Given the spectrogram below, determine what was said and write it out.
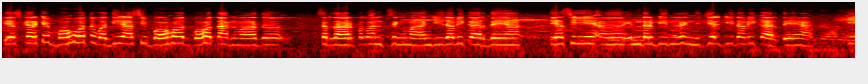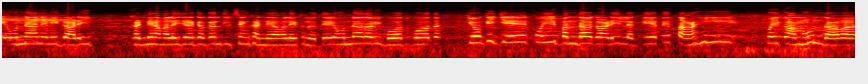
ਤੇ ਇਸ ਕਰਕੇ ਬਹੁਤ ਵਧੀਆ, ਅਸੀਂ ਬਹੁਤ ਬਹੁਤ ਧੰਨਵਾਦ ਸਰਦਾਰ ਭਗਵੰਤ ਸਿੰਘ ਮਾਨ ਜੀ ਦਾ ਵੀ ਕਰਦੇ ਆ ਤੇ ਅਸੀਂ ਇੰਦਰਬੀਰ ਸਿੰਘ ਨਿੱਜਰ ਜੀ ਦਾ ਵੀ ਕਰਦੇ ਆ ਕਿ ਉਹਨਾਂ ਨੇ ਵੀ ਗਾੜੀ ਖੰਡਿਆਂ ਵਾਲੇ ਜਿਹੜੇ ਗਗਨਦੀਪ ਸਿੰਘ ਖੰਡਿਆਂ ਵਾਲੇ ਖਲੋਤੇ ਉਹਨਾਂ ਦਾ ਵੀ ਬਹੁਤ ਬਹੁਤ ਕਿਉਂਕਿ ਜੇ ਕੋਈ ਬੰਦਾ ਗਾੜੀ ਲੱਗੇ ਤੇ ਤਾਂ ਹੀ ਕੋਈ ਕੰਮ ਹੁੰਦਾ ਵਾ।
